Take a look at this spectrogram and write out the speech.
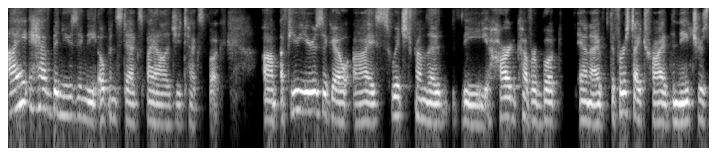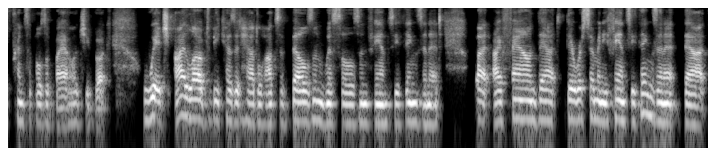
I have been using the OpenStax biology textbook. Um, a few years ago, I switched from the, the hardcover book and I the first I tried the Nature's Principles of Biology book, which I loved because it had lots of bells and whistles and fancy things in it. But I found that there were so many fancy things in it that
